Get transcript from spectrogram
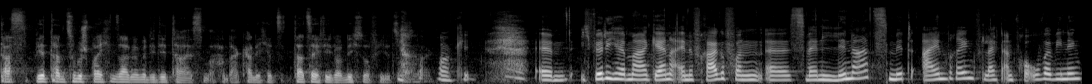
das wird dann zu besprechen sein, wenn wir die Details machen. Da kann ich jetzt tatsächlich noch nicht so viel zu sagen. Okay. Ähm, ich würde hier mal gerne eine Frage von äh, Sven Linnertz mit einbringen, vielleicht an Frau Overwiening.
